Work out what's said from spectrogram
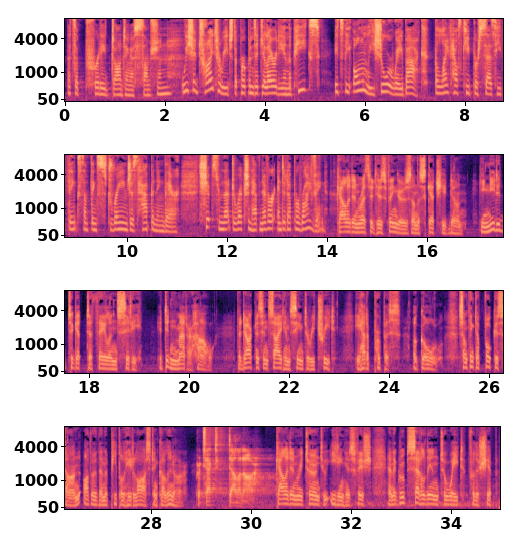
That's a pretty daunting assumption. We should try to reach the perpendicularity in the peaks. It's the only sure way back. The lighthouse keeper says he thinks something strange is happening there. Ships from that direction have never ended up arriving. Kaladin rested his fingers on the sketch he'd done. He needed to get to Thaylen City. It didn't matter how. The darkness inside him seemed to retreat. He had a purpose, a goal, something to focus on other than the people he'd lost in Kholinar. Protect Dalinar. Kaladin returned to eating his fish, and the group settled in to wait for the ship.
